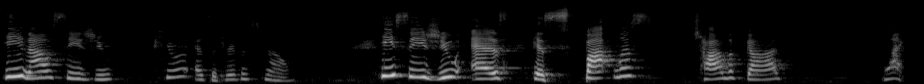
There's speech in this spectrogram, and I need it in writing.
He now sees you pure as the driven snow. He sees you as his spotless child of God, white.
